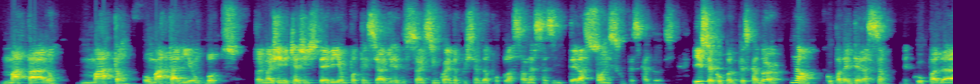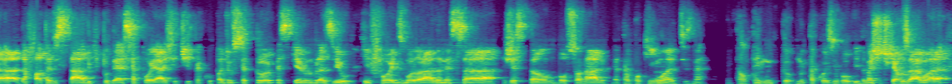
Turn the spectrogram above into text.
mataram, matam ou matariam botos. Então, imagine que a gente teria um potencial de redução de 50% da população nessas interações com pescadores. Isso é culpa do pescador? Não, é culpa da interação. É culpa da, da, falta de Estado que pudesse apoiar esse tipo. É culpa de um setor pesqueiro no Brasil que foi desmoronado nessa gestão Bolsonaro, até um pouquinho antes, né? Então tem muito, muita coisa envolvida. Mas a gente quer usar agora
